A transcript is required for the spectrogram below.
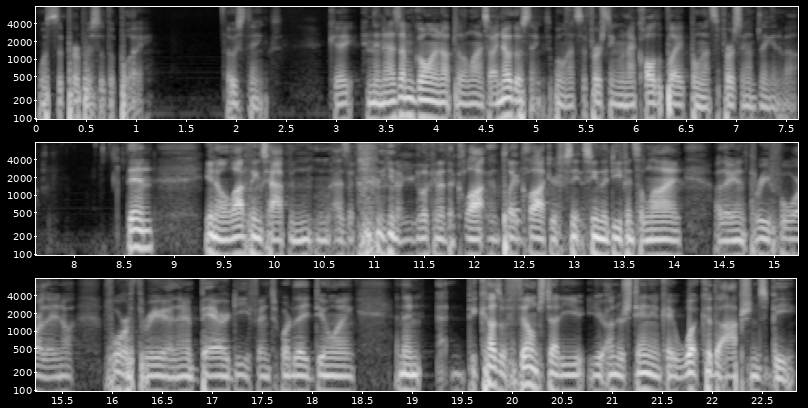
what's the purpose of the play, those things. Okay. And then as I'm going up to the line, so I know those things. Boom, that's the first thing when I call the play. Boom, that's the first thing I'm thinking about. Then, you know, a lot of things happen as a, you know, you're looking at the clock and play clock. You're seeing the defensive line. Are they in three four? Are they in a four three? Are they in a bear defense? What are they doing? And then uh, because of film study, you're understanding. Okay, what could the options be?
